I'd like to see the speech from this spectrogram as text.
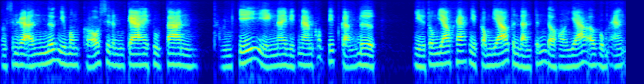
Còn sinh ra ở nước như Mông Cổ, Sri Lanka hay Bhutan thậm chí hiện nay Việt Nam còn tiếp cận được nhiều tôn giáo khác như Công giáo, Tinh lành, Tín đồ Hồi giáo ở vùng An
